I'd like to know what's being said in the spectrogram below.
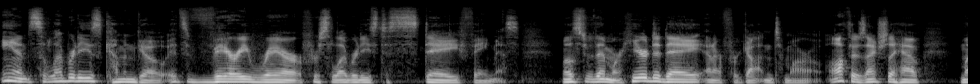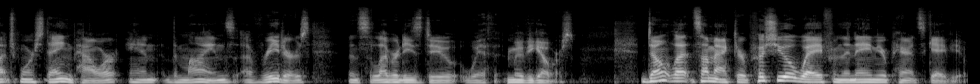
And celebrities come and go. It's very rare for celebrities to stay famous. Most of them are here today and are forgotten tomorrow. Authors actually have much more staying power in the minds of readers than celebrities do with moviegoers. Don't let some actor push you away from the name your parents gave you.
